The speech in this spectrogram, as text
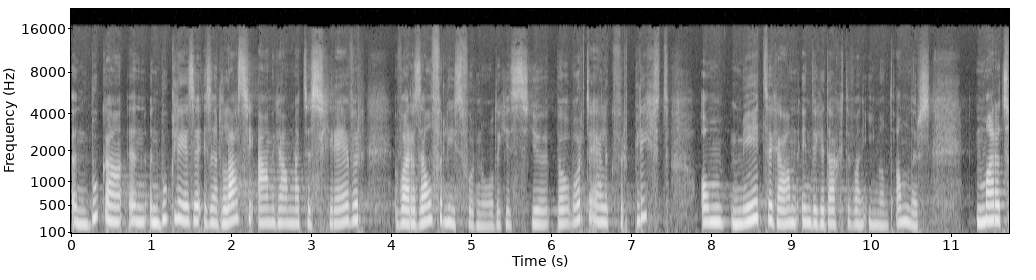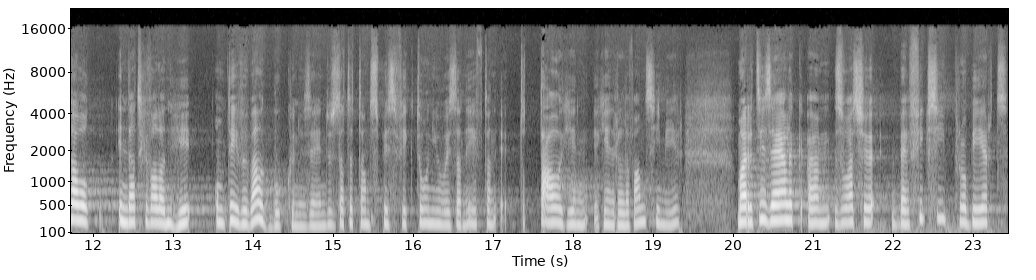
een boek, een, een boek lezen is een relatie aangaan met de schrijver waar zelfverlies voor nodig is. Je wordt eigenlijk verplicht om mee te gaan in de gedachten van iemand anders. Maar het zou ook in dat geval een he- welk boek kunnen zijn. Dus dat het dan specifiek Tonio is, dan heeft dan totaal geen, geen relevantie meer. Maar het is eigenlijk ehm, zoals je bij fictie probeert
